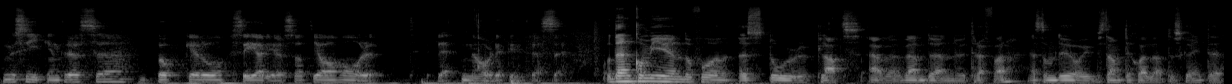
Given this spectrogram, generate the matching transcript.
musikintresse, böcker och serier så att jag har ett rätt nördigt intresse. Och den kommer ju ändå få en stor plats även vem du än nu träffar. Eftersom du har ju bestämt dig själv att du ska inte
